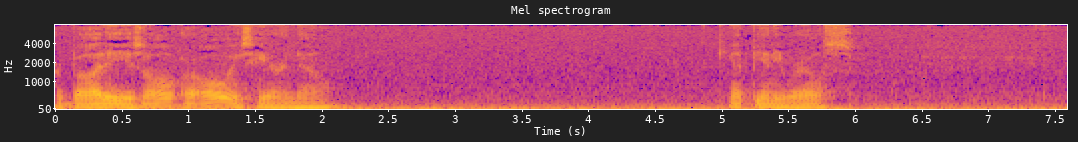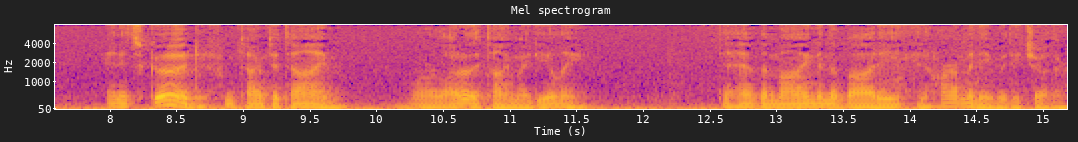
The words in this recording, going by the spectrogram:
Our body is all, are always here and now. Can't be anywhere else. And it's good from time to time, or a lot of the time ideally, to have the mind and the body in harmony with each other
